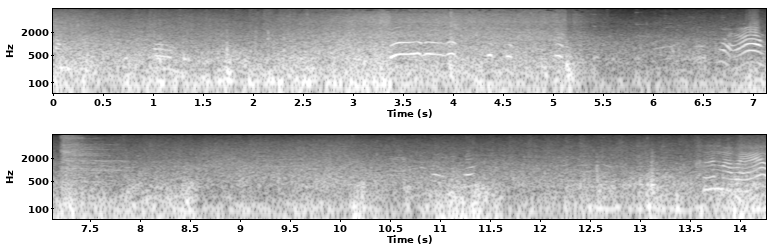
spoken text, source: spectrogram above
ทุกแล้วก็ต้องโอ้ฮู้ฮู้ฮู้สวยอะ ขึ้นมาแล้ว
